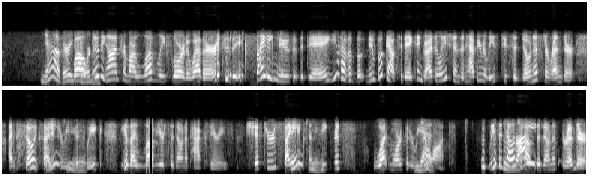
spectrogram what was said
Yeah, very good well. Moving on from our lovely Florida weather to the exciting news of the day, you have a bo- new book out today. Congratulations and happy release to Sedona Surrender. I'm so excited Thank to read you. this week because I love your Sedona Pack series. Shifters, psychics, and secrets. What more could a reader Yes. want? Lisa, tell us right? about Sedona Surrender.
